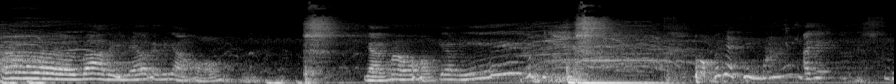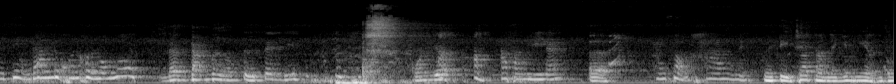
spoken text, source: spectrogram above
เออบ้าไปอีกแล้วใครไม่อยากหอม อยากมาเอาหอมแก้มนี้บอกว่าอย่าเสียงดังอันนี้อย่าเสียงดังเดี๋ยวคนคนรู้หมดดังดังมือลองตื่นเต้นดิคนเยอะอะเอาฟังดีๆนะ เออให้สองข้างเลยปกติชอบทำอะไรเงียบๆไม่ใช่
